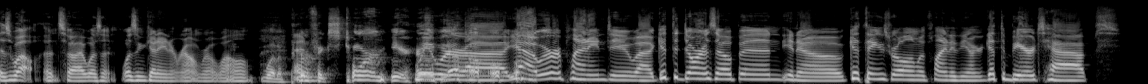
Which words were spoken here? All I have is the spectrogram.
as well, and so I wasn't wasn't getting around real well. What a perfect and storm here! We oh, were, no. uh, yeah, we were planning to uh, get the doors open, you know, get things rolling with Pliny the Younger, get the beer tapped,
